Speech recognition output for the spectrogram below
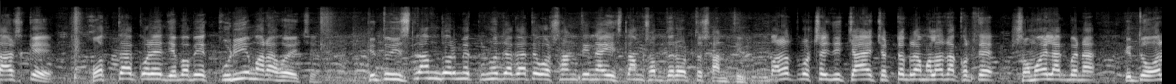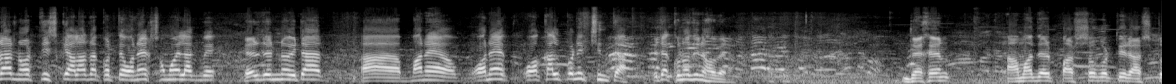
দাসকে হত্যা করে যেভাবে কুড়িয়ে মারা হয়েছে, কিন্তু ইসলাম ধর্মে কোনো জায়গাতে অশান্তি নাই, ইসলাম শব্দের অর্থ শান্তি। ভারতবর্ষ যদি চায় চট্টগ্রাম আলাদা করতে সময় লাগবে না, কিন্তু ওরা নর্থ ইস্টকে আলাদা করতে অনেক সময় লাগবে, এর জন্য এটা মানে অনেক অকাল্পনিক চিন্তা, এটা কোনোদিন হবে না। দেখেন, আমাদের পার্শ্ববর্তী রাষ্ট্র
